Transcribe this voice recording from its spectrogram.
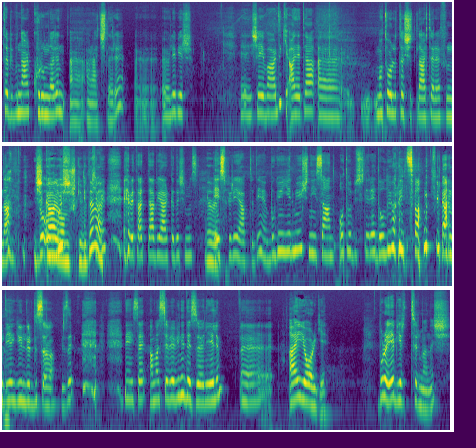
tabii bunlar kurumların e, araçları. Ee, öyle bir e, şey vardı ki adeta e, motorlu taşıtlar tarafından işgal olmuş gibi değil gibi. mi? Evet hatta bir arkadaşımız evet. espri yaptı değil mi? Bugün 23 Nisan otobüslere doluyor insan falan diye güldürdü sabah bize. Neyse ama sebebini de söyleyelim. Ee, Ay Yorgi. Buraya bir tırmanış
